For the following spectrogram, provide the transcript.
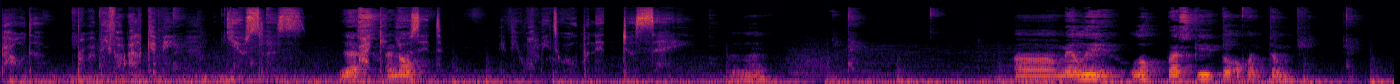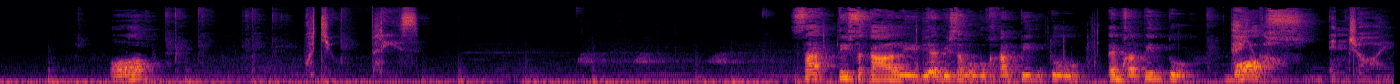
powder, probably for alchemy. Useless. Yes, I I can know. use it. If you want me to open it, just say. Mhm. Uh, Meli, look press key to open them. Oh, sakti sekali dia bisa membukakan pintu. Eh, bukan pintu, box. Enjoy.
